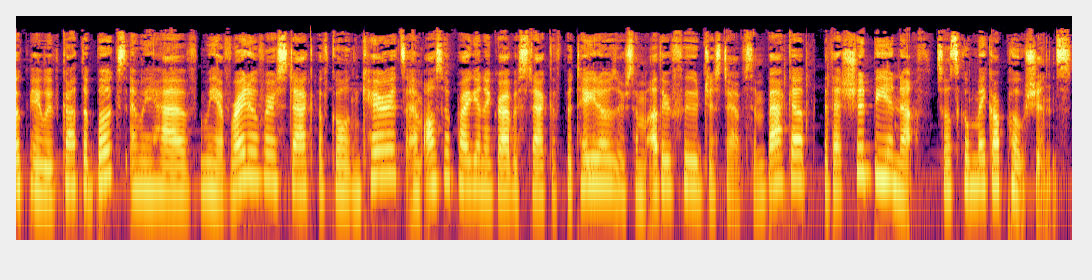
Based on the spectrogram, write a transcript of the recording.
Okay, we've got the books and we have we have right over a stack of golden carrots. I'm also probably going to grab a stack of potatoes or some other food just to have some backup, but that should be enough. So let's go make our potions.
